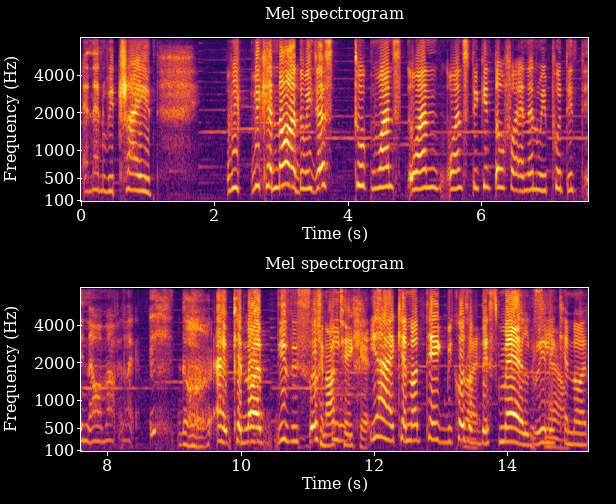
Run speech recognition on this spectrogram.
And then we tried. We we cannot. We just took one one one sticky tofu and then we put it in our mouth and like "Eh, no I cannot this is so Cannot stink." take it. yeah I cannot take because Right. of the smell The really smell. cannot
